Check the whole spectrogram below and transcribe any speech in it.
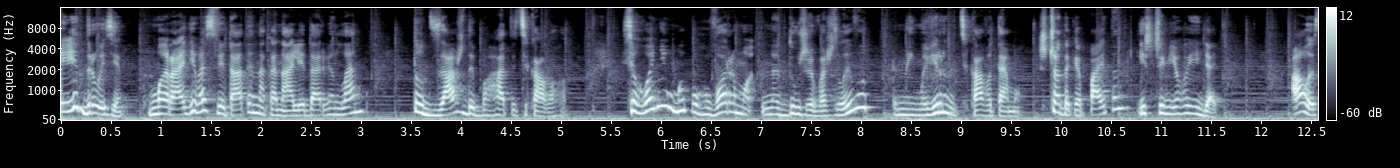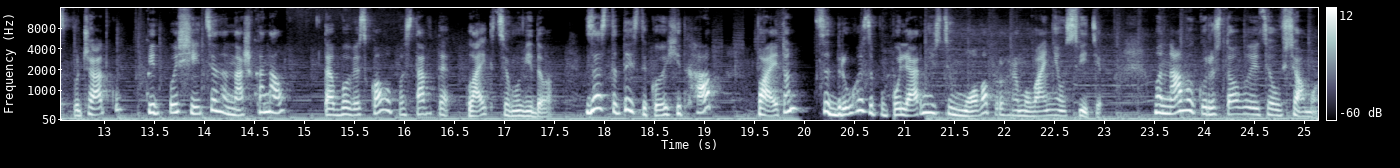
Привіт, друзі! Ми раді вас вітати на каналі Darwinland. Тут завжди багато цікавого. Сьогодні ми поговоримо на дуже важливу та неймовірно цікаву тему: що таке Python і з чим його їдять. Але спочатку підпишіться на наш канал та обов'язково поставте лайк цьому відео. За статистикою HitHub, Python це друга за популярністю мова програмування у світі. Вона використовується у всьому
